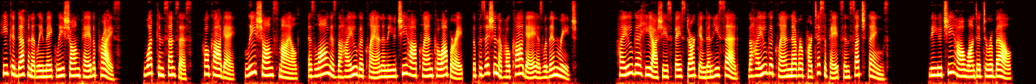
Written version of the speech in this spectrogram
He could definitely make Li Shang pay the price. What consensus? Hokage. Li Shang smiled, as long as the Hyuga clan and the Uchiha clan cooperate, the position of Hokage is within reach. Hyuga Hiashi's face darkened and he said, the Hyuga clan never participates in such things. The Uchiha wanted to rebel,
